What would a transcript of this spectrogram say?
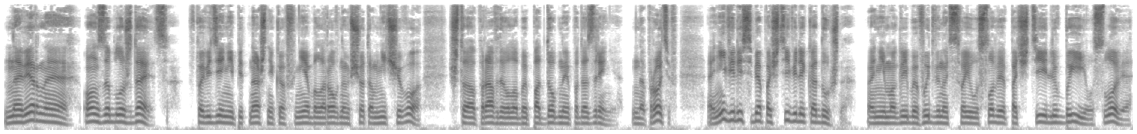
наверное, он заблуждается. В поведении пятнашников не было ровным счетом ничего, что оправдывало бы подобные подозрения. Напротив, они вели себя почти великодушно. Они могли бы выдвинуть свои условия почти любые условия,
